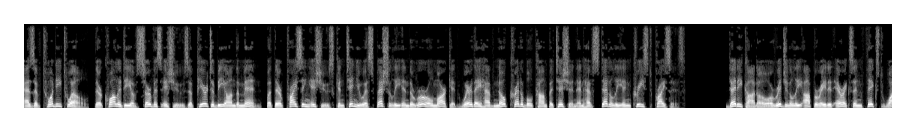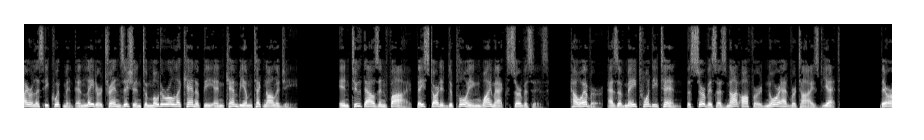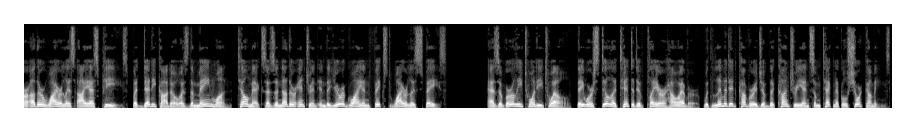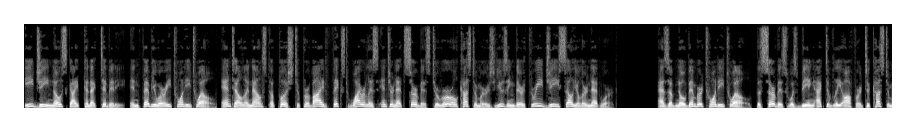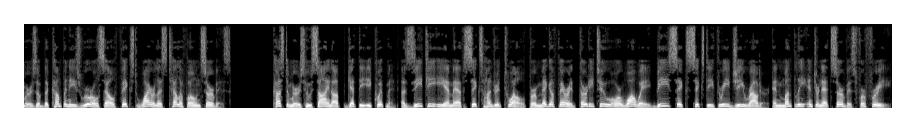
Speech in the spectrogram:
As of 2012, their quality of service issues appear to be on the men, but their pricing issues continue especially in the rural market where they have no credible competition and have steadily increased prices. Dedicado originally operated Ericsson fixed wireless equipment and later transitioned to Motorola Canopy and Cambium technology. In 2005, they started deploying WiMAX services. However, as of May 2010, the service is not offered nor advertised yet. There are other wireless ISPs, but Dedicado is the main one. Telmex is another entrant in the Uruguayan fixed wireless space. As of early 2012, they were still a tentative player however, with limited coverage of the country and some technical shortcomings e.g. no Skype connectivity. In February 2012, Antel announced a push to provide fixed wireless Internet service to rural customers using their 3G cellular network. As of November 2012, the service was being actively offered to customers of the company's Ruralcell fixed wireless telephone service. Customers who sign up get the equipment a ZTEMF 612 per megafarad 32 or Huawei B663G router and monthly internet service for free.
